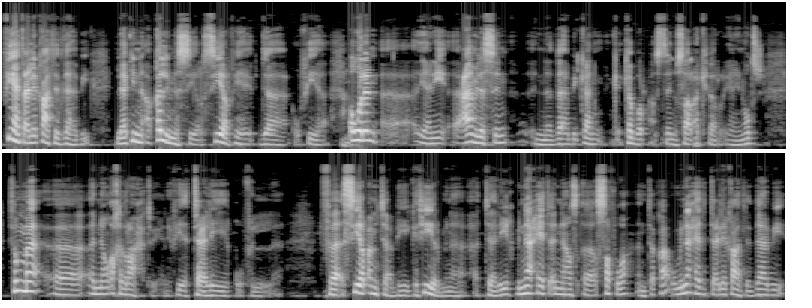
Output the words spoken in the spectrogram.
فيها تعليقات الذهبي لكن أقل من السير السير فيها إبداع وفيها اولا آه، يعني عامل السن إن الذهبي كان كبر في السن وصار أكثر يعني نضج. ثم آه، أنه أخذ راحته يعني في التعليق وفي ال... فالسير أمتع به كثير من التاريخ من ناحية أنها ص- آه، الصفوه انتقى ومن ناحية التعليقات للذهبي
